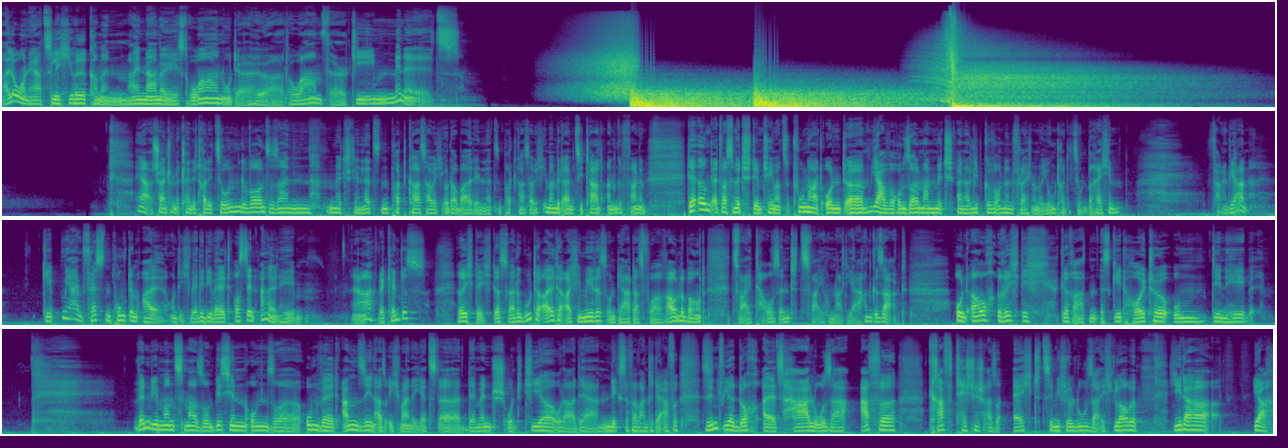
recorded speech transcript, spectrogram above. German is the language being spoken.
Hallo und herzlich willkommen. Mein Name ist Juan und er hört Juan 30 Minutes. Ja, es scheint schon eine kleine Tradition geworden zu sein. Mit den letzten Podcasts habe ich, oder bei den letzten Podcasts habe ich immer mit einem Zitat angefangen, der irgendetwas mit dem Thema zu tun hat. Und äh, ja, warum soll man mit einer liebgewonnenen, vielleicht noch einer jungen Tradition brechen? Fangen wir an. Gebt mir einen festen Punkt im All und ich werde die Welt aus den Angeln heben. Ja, wer kennt es? Richtig, das war der gute alte Archimedes und der hat das vor roundabout 2200 Jahren gesagt. Und auch richtig geraten, es geht heute um den Hebel. Wenn wir uns mal so ein bisschen unsere Umwelt ansehen, also ich meine jetzt äh, der Mensch und Tier oder der nächste Verwandte der Affe, sind wir doch als haarloser Affe krafttechnisch also echt ziemliche Loser. Ich glaube, jeder, ja,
